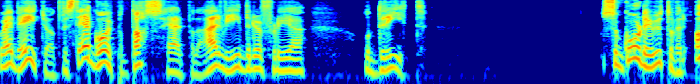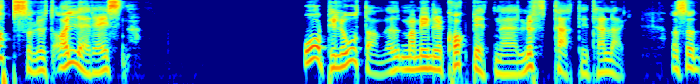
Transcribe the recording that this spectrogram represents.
Og jeg vet jo at hvis jeg går på dass her på det her Widerøe-flyet og driter, så går det utover absolutt alle reisende. Og pilotene, med mindre cockpiten er lufttett i tillegg. Altså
